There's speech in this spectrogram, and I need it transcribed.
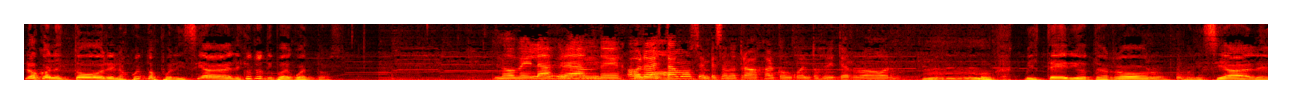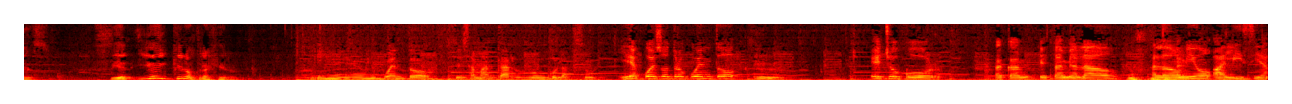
Los conectores, los cuentos policiales, ¿qué otro tipo de cuentos? Novelas grandes. Ahora como- estamos empezando a trabajar con cuentos de terror. Mm, misterio, terror, policiales. Bien, ¿y hoy qué nos trajeron? Y un cuento se llama El carbúnculo azul. Y después otro cuento hecho por acá que está a mi al lado, al lado mío, Alicia,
